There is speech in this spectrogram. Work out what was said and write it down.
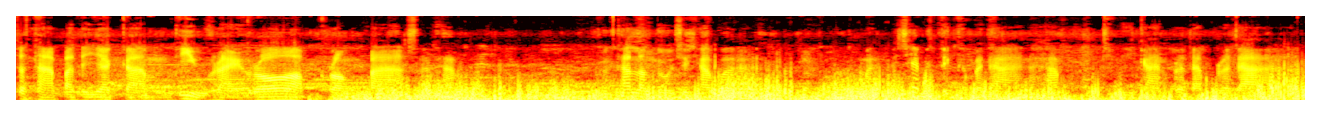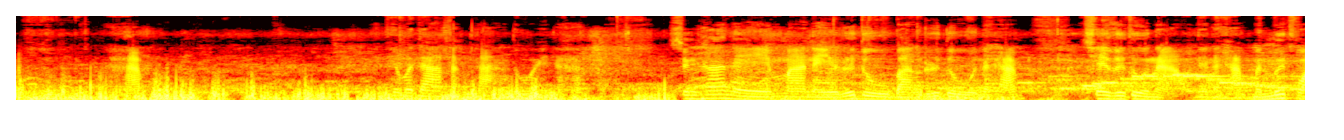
สถาปัตยกรรมที่อยู่รายรอบคลองปาสนะครับทุกท่านลองดูสิครับว่ามันไม่ใช่เป็นตึกธรรมดานะครับ จะมีการประดับประดานะครับ เทวดาต่างๆ นะครับ ซึ่งถ้าในมาในฤดูบางฤดูนะครับ เช่นฤดูหนาวเนี่ยนะครับ มันมืดไว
